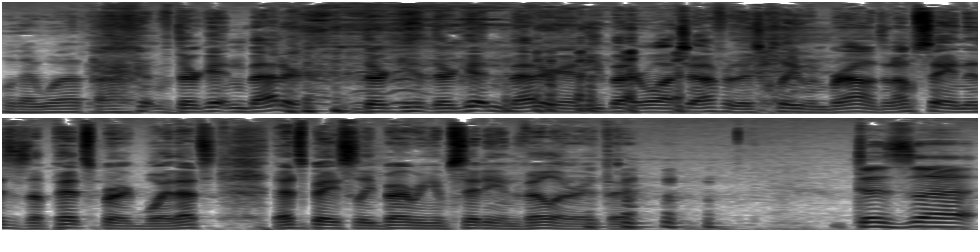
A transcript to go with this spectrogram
or they were bad. they're getting better. They're get, they're getting better, and you better watch out for those Cleveland Browns. And I'm saying this is a Pittsburgh boy. That's that's basically Birmingham City and Villa right there. Does uh,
